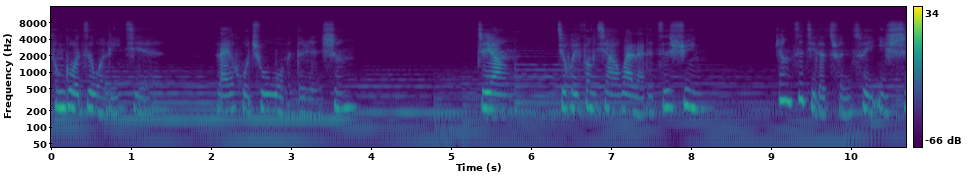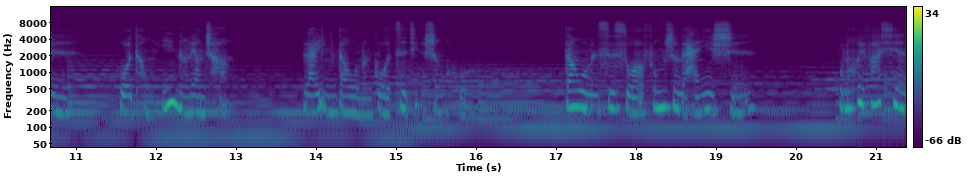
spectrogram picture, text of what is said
通过自我理解来活出我们的人生。这样就会放下外来的资讯，让自己的纯粹意识或统一能量场来引导我们过自己的生活。当我们思索丰盛的含义时，我们会发现，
